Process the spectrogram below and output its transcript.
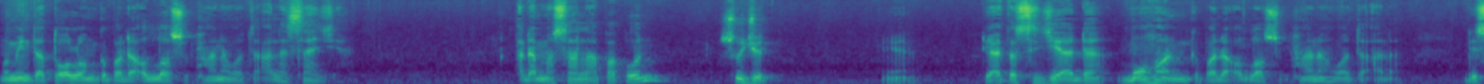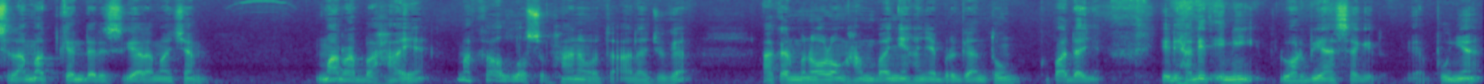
meminta tolong kepada Allah Subhanahu wa taala saja. Ada masalah apa pun, sujud. Ya. Di atas sejadah, mohon kepada Allah Subhanahu wa taala. Diselamatkan dari segala macam mara bahaya, maka Allah Subhanahu wa taala juga akan menolong hambanya hanya bergantung kepadanya. Jadi hadis ini luar biasa gitu, ya punya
